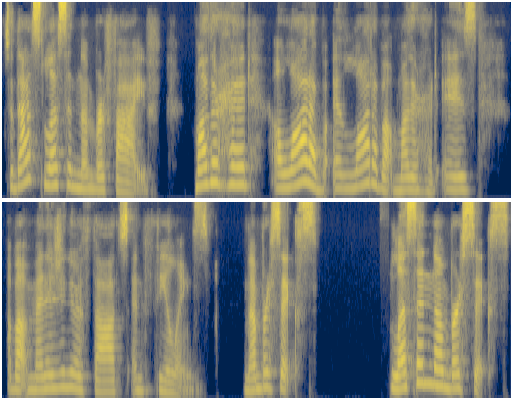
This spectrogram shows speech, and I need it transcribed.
So that's lesson number five. Motherhood, a lot of a lot about motherhood is about managing your thoughts and feelings. Number six. Lesson number six.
